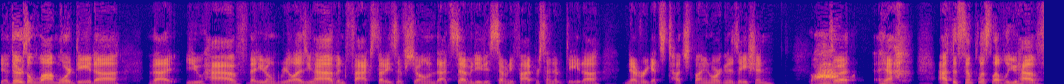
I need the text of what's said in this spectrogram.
Yeah, there's a lot more data that you have that you don't realize you have. In fact, studies have shown that 70 to 75% of data never gets touched by an organization. Wow. So at yeah, at the simplest level, you have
